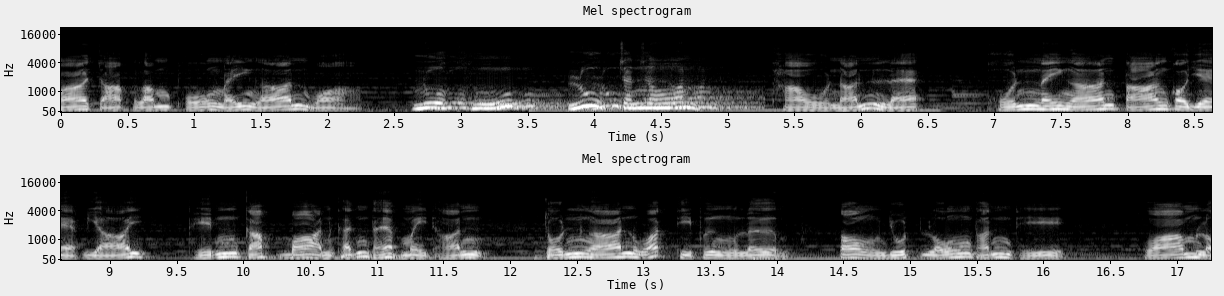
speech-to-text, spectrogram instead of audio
มาจากลำโพงในงานว่าหนวกหู ลูกจะนอน เท่านั้นแหละ คนในงานต่างก็แยกย้าย เพ่นกลับบ้านกันแทบไม่ทัน จนงานวัดที่เพิ่งเริ่ม ต้องหยุดลงทันที ความหล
